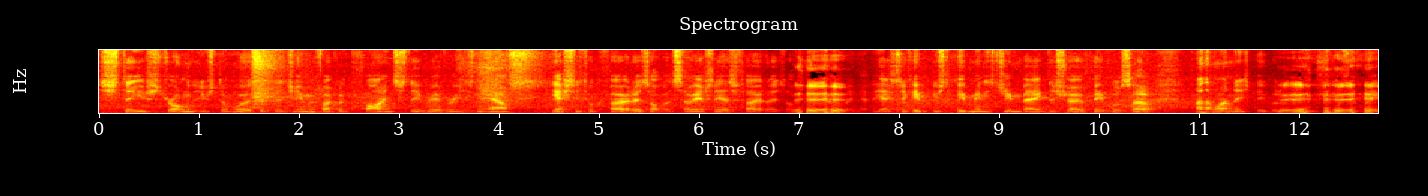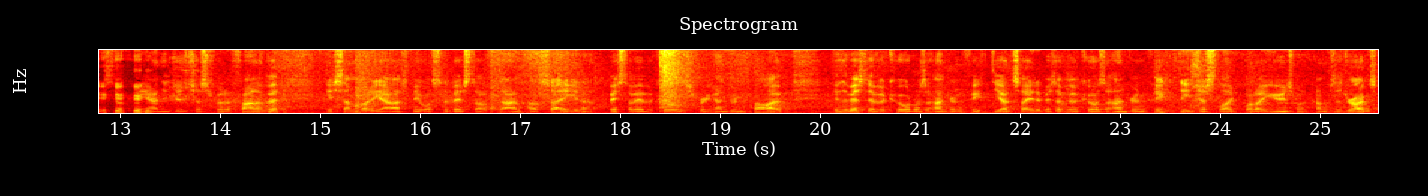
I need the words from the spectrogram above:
Steve Strong, that used to work at the gym, if I could find Steve wherever he is now, he actually took photos of it, so he actually has photos of it. He actually keep, used to keep them in his gym bag to show people. So I'm not one of these people that bullshits and makes up poundages just for the fun of it. If somebody asks me what's the best I've done, I'll say, you know, best I've ever curled was 305. If the best I've ever curled was 150, I'd say the best I've ever curled was 150, just like what I use when it comes to drugs.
